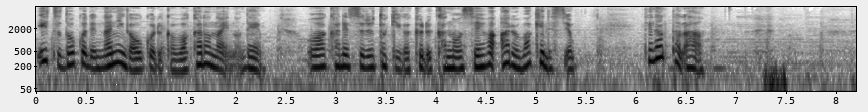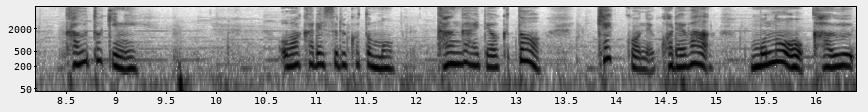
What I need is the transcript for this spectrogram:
いつどこで何が起こるかわからないのでお別れする時が来る可能性はあるわけですよ。ってなったら買う時にお別れすることも考えておくと結構ねこれは物を買うっ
